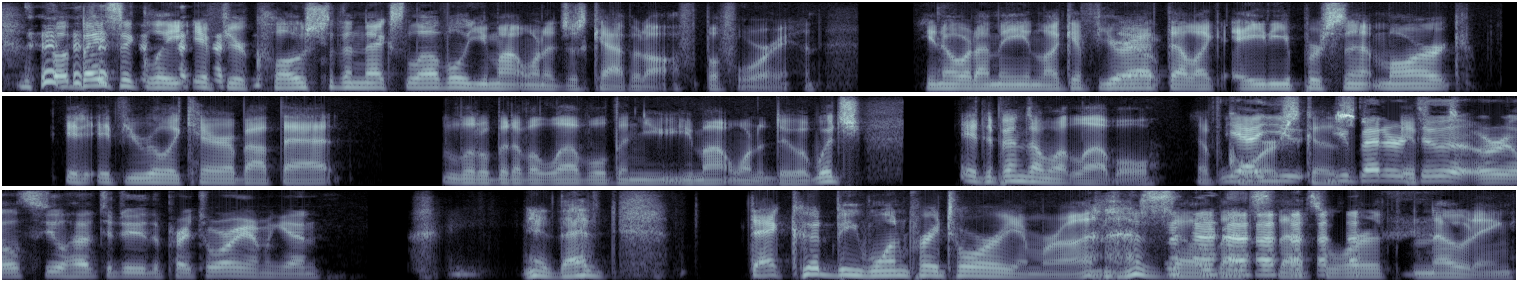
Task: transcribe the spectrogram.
but basically, if you're close to the next level, you might want to just cap it off beforehand. You know what I mean? Like if you're yep. at that like 80% mark, if you really care about that little bit of a level, then you, you might want to do it, which it depends on what level, of yeah, course. Yeah, you, you better do it or else you'll have to do the Praetorium again. Yeah, that that could be one Praetorium run. so that's that's worth noting.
